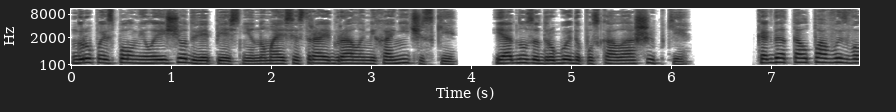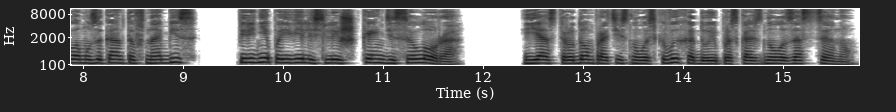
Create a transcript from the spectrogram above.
Группа исполнила еще две песни, но моя сестра играла механически и одну за другой допускала ошибки. Когда толпа вызвала музыкантов на бис, перед ней появились лишь Кэндис и Лора. Я с трудом протиснулась к выходу и проскользнула за сцену.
